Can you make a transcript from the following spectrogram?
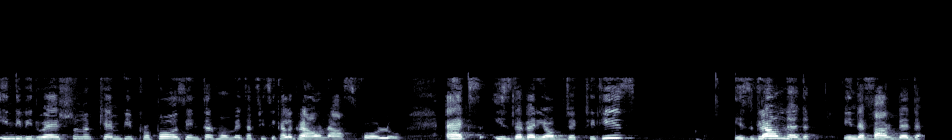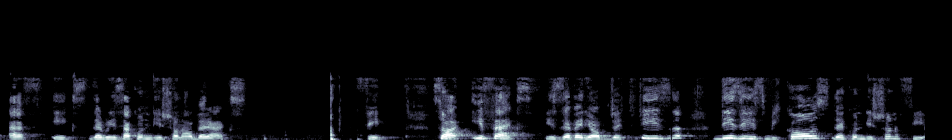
individuation can be proposed in terms of metaphysical ground as follow. X is the very object it is, is grounded in the fact that fx, there is a condition over x. So if x is the very object it is, this is because the condition phi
